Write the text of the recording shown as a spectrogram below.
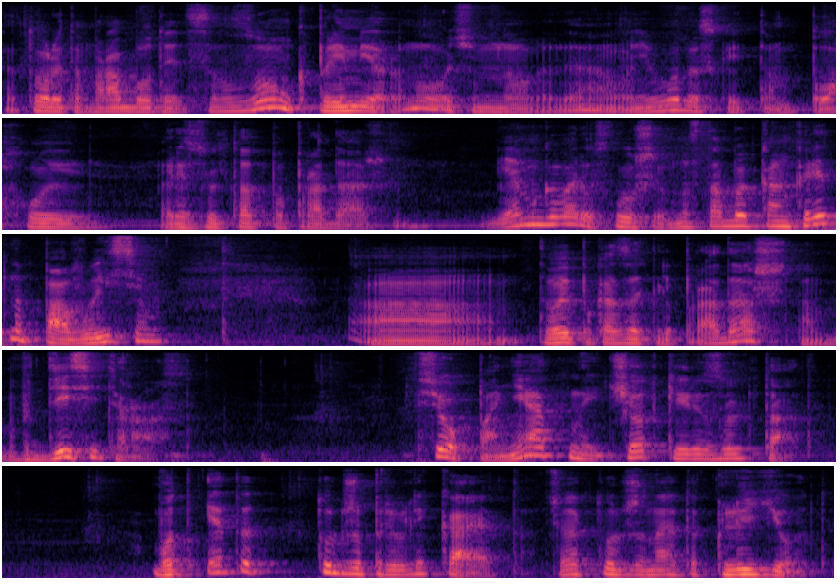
который там работает с селзом, к примеру, ну очень много, да, у него, так сказать, там плохой результат по продажам. Я ему говорю, слушай, мы с тобой конкретно повысим а, твои показатели продаж там, в 10 раз. Все, понятный, четкий результат. Вот это тут же привлекает, человек тут же на это клюет,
